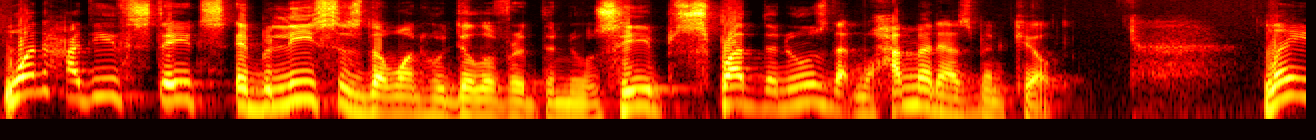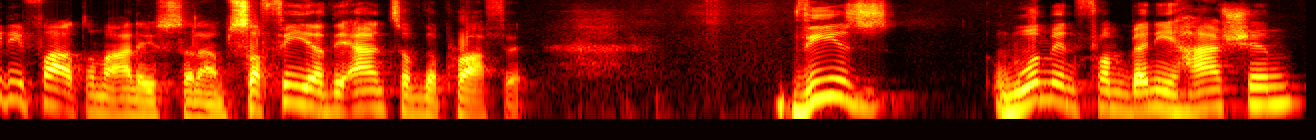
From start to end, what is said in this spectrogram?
One hadith states Iblis is the one who delivered the news. He spread the news that Muhammad has been killed. Lady Fatima alayhi salam, Safiya, the aunt of the Prophet. These women from Bani Hashim,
